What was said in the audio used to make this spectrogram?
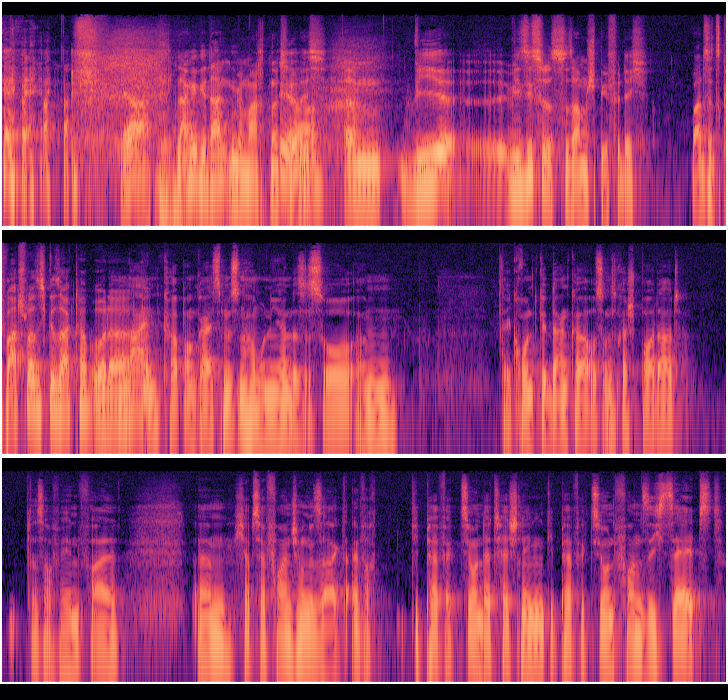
ja, lange Gedanken gemacht natürlich. Ja. Ähm, wie, äh, wie siehst du das Zusammenspiel für dich? War das jetzt Quatsch, was ich gesagt habe? Oder? Nein, Körper und Geist müssen harmonieren. Das ist so ähm, der Grundgedanke aus unserer Sportart. Das auf jeden Fall. Ähm, ich habe es ja vorhin schon gesagt, einfach die Perfektion der Techniken, die Perfektion von sich selbst.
